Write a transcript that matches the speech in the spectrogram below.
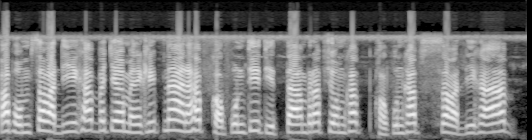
ครับผมสวัสดีครับไปเจอใหม่ในคลิปหน้านะครับ ขอบคุณที่ติดตามรับชมครับ ขอบคุณครับ สวัสดีครับ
